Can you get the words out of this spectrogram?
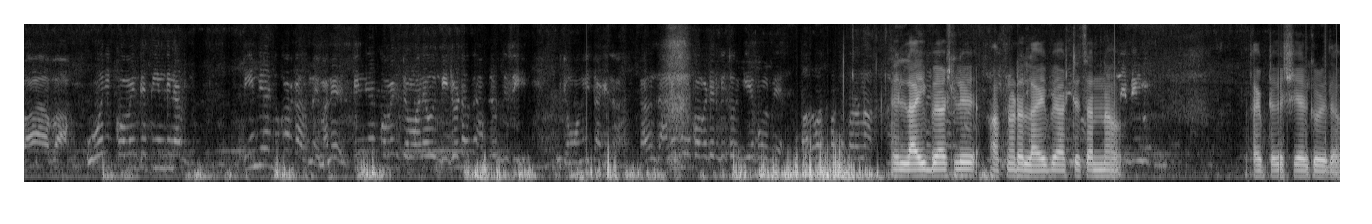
বাবা ওই কমেন্টে তিন দিন আর তিন দিনের ঢোকার কাজ নাই। মানে তিন দিনের কমেন্ট মানে ওই ভিডিওটাতে আপলোড দিছি ওইটা মনেই থাকে না। কারণ জানি যে কমেন্টের ভিতর গিয়ে বলবে ভালো ওয়াজ করতে পারো না এই লাইভে আসলে আপনারা লাইভে আসতে চান না লাইভটাকে শেয়ার করে দাও।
